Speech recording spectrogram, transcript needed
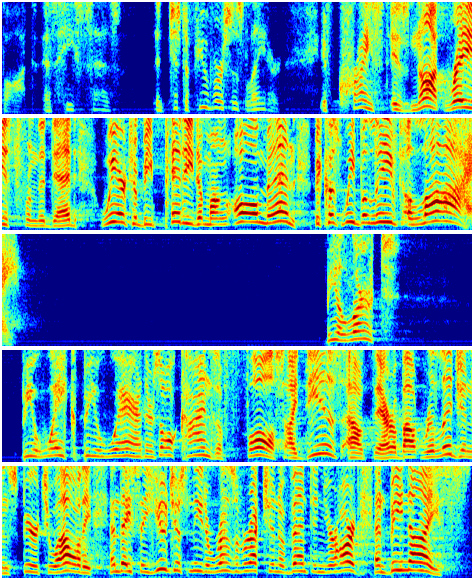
thought as he says, just a few verses later, if Christ is not raised from the dead, we are to be pitied among all men because we believed a lie. Be alert. Be awake, be aware. There's all kinds of false ideas out there about religion and spirituality, and they say you just need a resurrection event in your heart and be nice.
